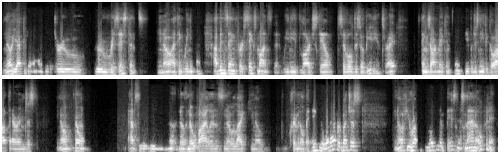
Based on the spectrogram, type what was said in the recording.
no, you have to get out of it through through resistance. You know, I think we need. I've been saying for six months that we need large scale civil disobedience. Right? Things aren't making sense. People just need to go out there and just you know, don't absolutely no, no, no violence, no like, you know, criminal behavior, whatever, but just, you know, if you, run, you open a business, man, open it.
